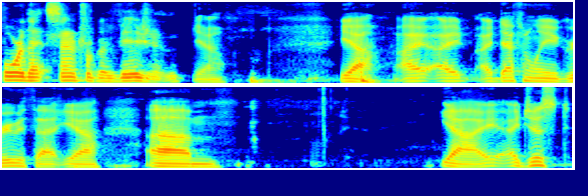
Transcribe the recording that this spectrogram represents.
for that Central Division. Yeah, yeah, I I, I definitely agree with that. Yeah, um, yeah, I, I just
